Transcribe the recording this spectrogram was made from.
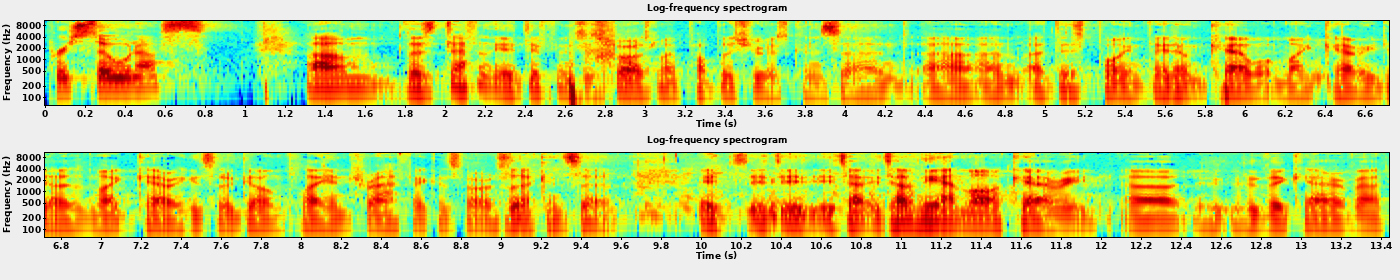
personas? Um, there's definitely a difference as far as my publisher is concerned. Uh, and at this point, they don't care what Mike Carey does. Mike Carey can sort of go and play in traffic as far as they're concerned. It's, it, it, it's, it's, only M.R. Carey uh, who, who, they care about.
